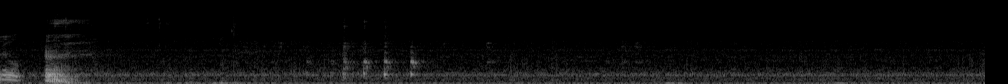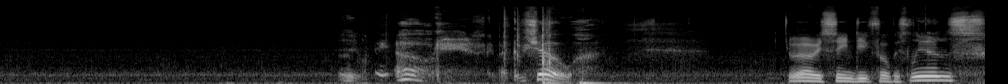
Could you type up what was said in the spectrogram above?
So, oh, okay, let's get back to the show. We've seen deep focus lens.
